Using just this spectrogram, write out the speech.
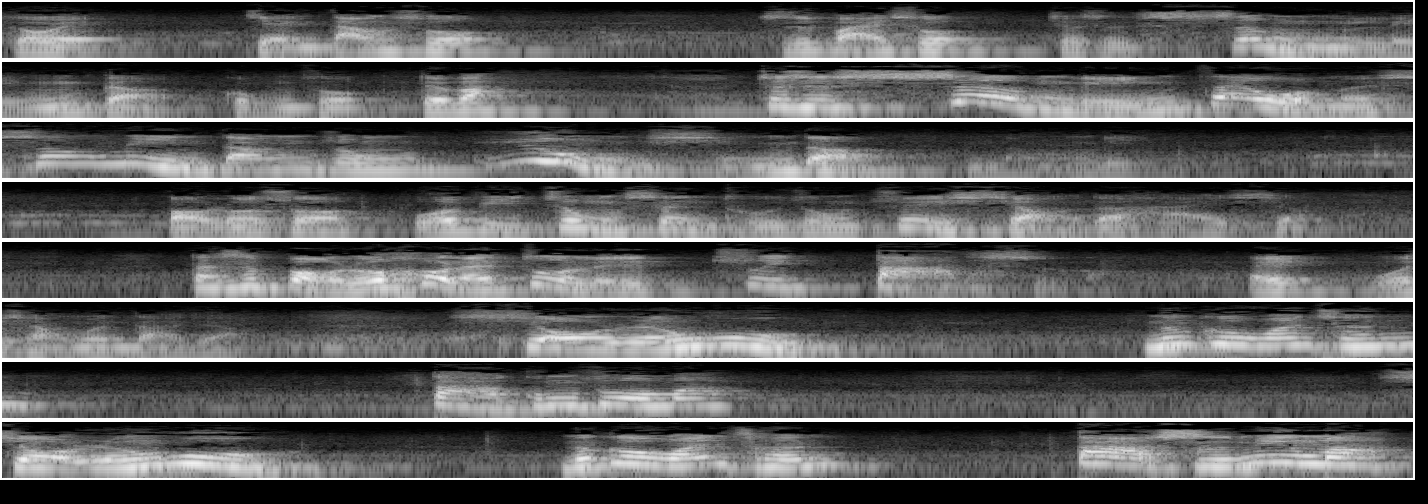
各位，简单说，直白说，就是圣灵的工作，对吧？这是圣灵在我们生命当中用行的能力。保罗说：“我比众圣徒中最小的还小，但是保罗后来做了最大的事。哎，我想问大家：小人物能够完成大工作吗？小人物能够完成大使命吗？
